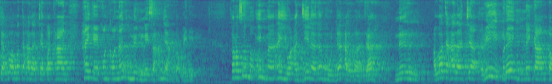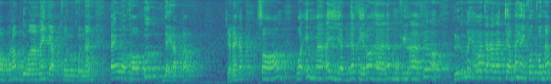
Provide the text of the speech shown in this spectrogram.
จากว่าเราจะอาลาจะประทาน ให้แก่คนคนนั้นหนึ่งในสามอย่างต่อไปนี้ท่านรอซูลบอกอิมมาอายุอัจจิลละหูดะอาวะจะหนึ่งอัลลอฮฺจะอาลาจะรีบเร่งในการตอบรับดุอาให้กับคนคนนั้น แปลว่าขอปุ๊บได้รับปั๊บ ใช่ไหมครับสองว่าอิมมาอัยยัดดะคิรอฮาละฮูฟิลอาคิรอหรือไม่อัลลอฮฺจะอาลาจะไม่ให้คนคนนั้น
